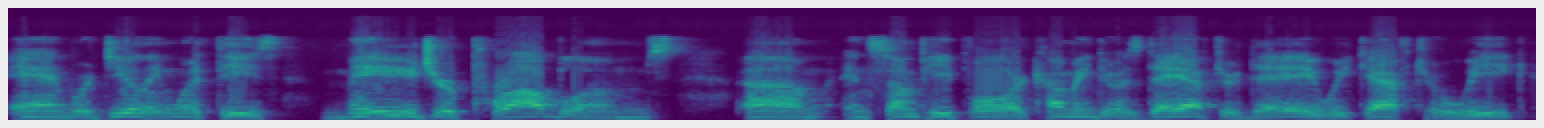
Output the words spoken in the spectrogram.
and we're dealing with these major problems um, and some people are coming to us day after day week after week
